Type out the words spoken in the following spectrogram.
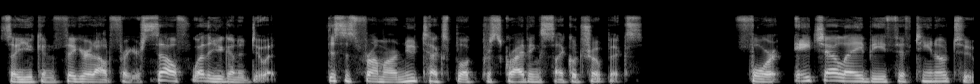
so you can figure it out for yourself whether you're going to do it. This is from our new textbook, Prescribing Psychotropics. For HLA-B 1502,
